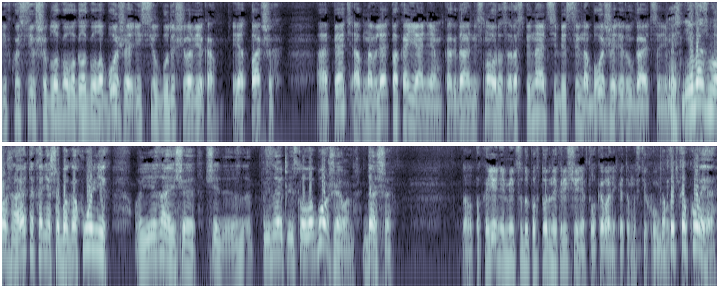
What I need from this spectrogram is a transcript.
и вкусивших благого глагола Божия и сил будущего века, и отпадших, опять обновлять покаянием, когда они снова рас- распинают себе Сына Божия и ругаются То Ему». есть невозможно. А это, конечно, богохульник. Ой, Не знаю еще, еще признает ли слово Божие он. Дальше. Да, покаяние имеется в виду повторное крещение в толковании к этому стиху. Ну хоть какое.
